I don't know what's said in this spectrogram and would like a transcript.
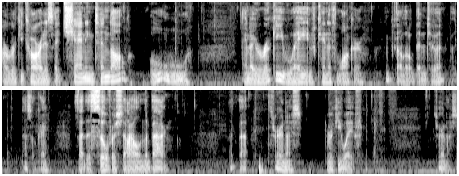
Our rookie card is a Channing Tindall. Ooh. And a rookie wave, Kenneth Walker. Got a little bit into it, but that's okay. It's got this silver style in the back. Like that. It's very nice. Rookie wave. It's very nice.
